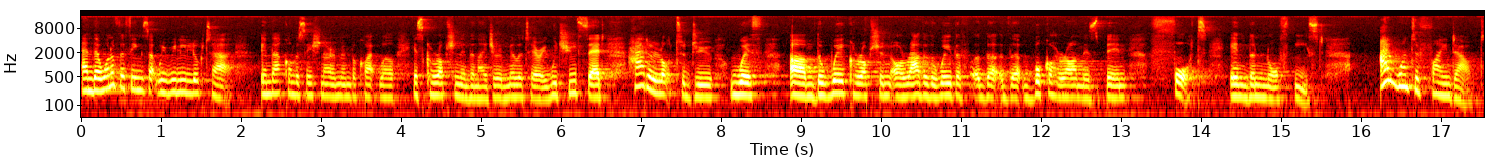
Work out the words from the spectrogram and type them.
And then one of the things that we really looked at in that conversation, I remember quite well, is corruption in the Nigerian military, which you said had a lot to do with um, the way corruption, or rather the way the, the, the Boko Haram has been fought in the Northeast. I want to find out,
